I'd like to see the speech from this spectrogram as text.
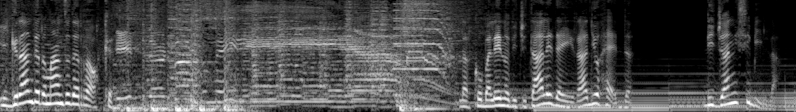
il grande romanzo del rock. L'arcobaleno digitale dei Radiohead di Gianni Sibilla.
